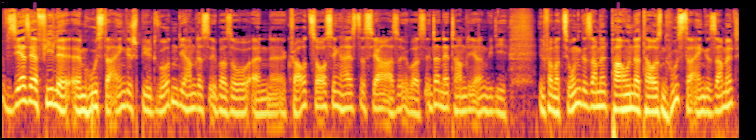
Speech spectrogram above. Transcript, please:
sehr, sehr viele ähm, Huster eingespielt wurden. Die haben das über so ein äh, Crowdsourcing heißt das ja, also über das Internet haben die irgendwie die Informationen gesammelt, paar hunderttausend Huster eingesammelt.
